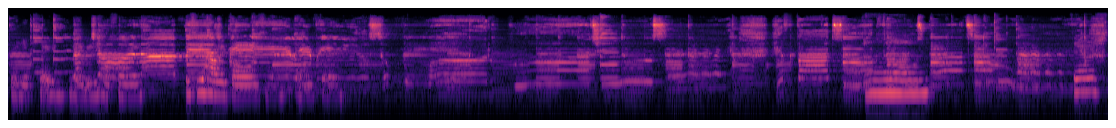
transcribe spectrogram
pretty exciting. Maybe, hopefully, we'll see how it goes And there's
